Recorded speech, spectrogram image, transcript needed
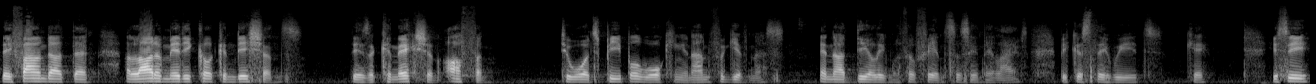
they found out that a lot of medical conditions, there's a connection often towards people walking in unforgiveness and not dealing with offenses in their lives because they're weeds. Okay? You see,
